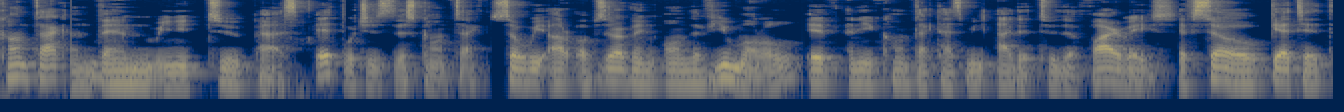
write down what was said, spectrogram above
contact and then we need to pass it which is this contact. So we are observing on the view model if any contact has been added to the firebase. If so get it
